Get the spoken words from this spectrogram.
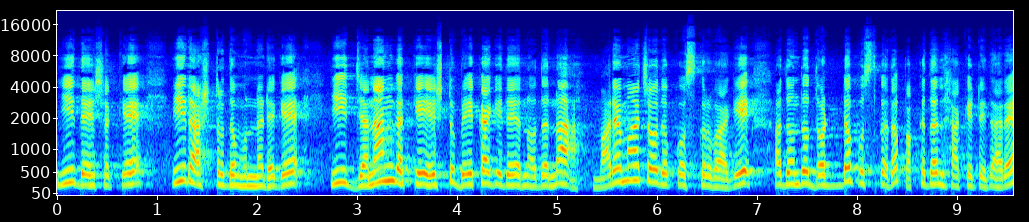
ಈ ದೇಶಕ್ಕೆ, ಈ ರಾಷ್ಟ್ರದ ಮುನ್ನಡೆಗೆ, ಈ ಜನಾಂಗಕ್ಕೆ ಎಷ್ಟು ಬೇಕಾಗಿದೆ ಅನ್ನೋದನ್ನು ಮರೆಮಾಚೋದಕ್ಕೋಸ್ಕರವಾಗಿ ಅದೊಂದು ದೊಡ್ಡ ಪುಸ್ತಕದ ಪಕ್ಕದಲ್ಲಿ ಹಾಕಿಟ್ಟಿದ್ದಾರೆ.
